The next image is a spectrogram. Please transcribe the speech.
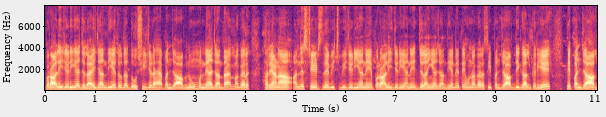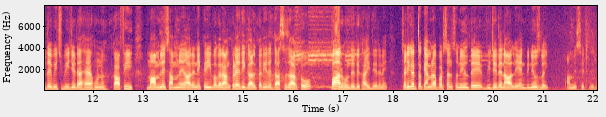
ਪਰਾਲੀ ਜਿਹੜੀ ਹੈ ਜਲਾਈ ਜਾਂਦੀ ਹੈ ਤੇ ਉਹਦਾ ਦੋਸ਼ੀ ਜਿਹੜਾ ਹੈ ਪੰਜਾਬ ਨੂੰ ਮੰਨਿਆ ਜਾਂਦਾ ਹੈ। ਮਗਰ ਹਰਿਆਣਾ ਅન્ય ਸਟੇਟਸ ਦੇ ਵਿੱਚ ਵੀ ਜਿਹੜੀਆਂ ਨੇ ਪਰਾਲੀ ਜਿਹੜੀਆਂ ਨੇ ਜਲਾਈਆਂ ਜਾਂਦੀਆਂ ਨੇ ਤੇ ਹੁਣ ਅਗਰ ਅਸੀਂ ਪੰਜਾਬ ਦੀ ਗੱਲ ਕਰੀਏ ਤੇ ਪੰਜਾਬ ਦੇ ਵਿੱਚ ਵੀ ਜਿਹੜਾ ਹੈ ਹੁਣ ਕਾਫੀ ਮਾਮਲੇ ਸਾਹਮਣੇ ਆ ਰਹੇ ਨੇ। ਕਰੀਬ ਅਗਰ ਅੰਕੜੇ ਦੀ ਗੱਲ ਕਰੀਏ ਤੇ 10000 ਤੋਂ ਪਾਰ ਹੁੰਦੇ ਦਿਖਾਈ ਦੇ ਰਹੇ ਨੇ। ਚੰਡੀਗੜ੍ਹ ਤੋਂ ਕੈਮਰਾ ਪਰਸਨ ਸੁਨੀਲ ਤੇ ਵਿਜੇ ਦੇ ਨਾਲ ਏਐਨਬੀ ਨਿਊਜ਼ ਲਈ, ਅਮਿਤ ਸੇਠੀ ਦੀ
